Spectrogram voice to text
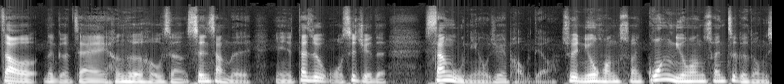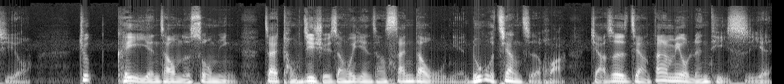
照那个在恒河猴上身上的研究，但是我是觉得三五年我就会跑不掉。所以牛磺酸光牛磺酸这个东西哦，就可以延长我们的寿命，在统计学上会延长三到五年。如果这样子的话。假设是这样，当然没有人体实验，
